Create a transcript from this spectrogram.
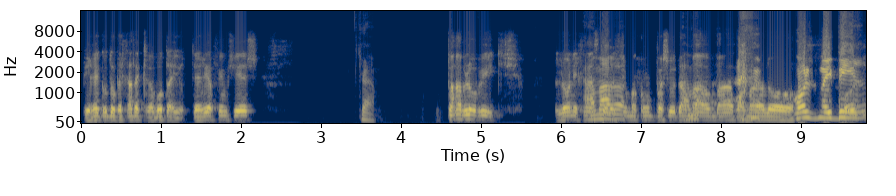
פירק אותו באחד הקרבות היותר יפים שיש. כן. פבלוביץ', לא נכנס לו לשום מקום, פשוט אמר מה, ואמר לו... hold my beer,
